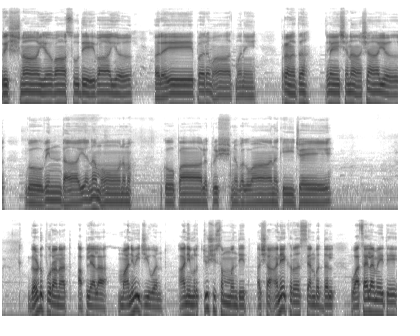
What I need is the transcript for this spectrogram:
कृष्णाय वासुदेवाय। हरे परमात्मने। प्रणत क्लेशनाशाय। गोविंदाय नमो नमः। गोपालकृष्ण भगवान की जय। गरुड पुराणात आपल्याला मानवी जीवन आणि मृत्यूशी संबंधित अशा अनेक रहस्यांबद्दल वाचायला मिळते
